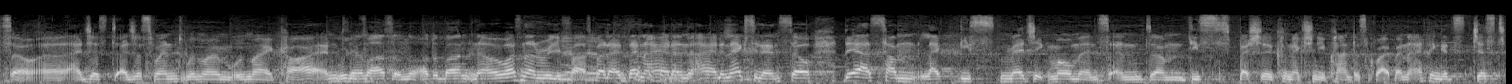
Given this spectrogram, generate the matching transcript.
So uh, I just I just went with my with my car and Really um, fast on the autobahn. No, it was not really Yeah, fast, yeah. but I, then I had an I had an accident. So there are some like these magic moments and um, these special connection you can't describe, and I think it's just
